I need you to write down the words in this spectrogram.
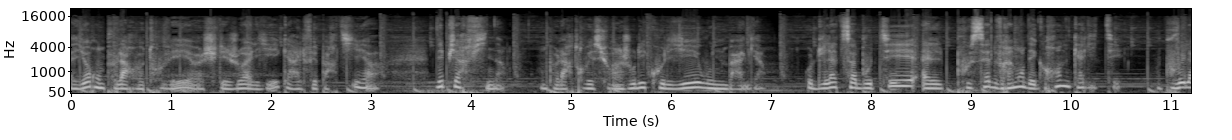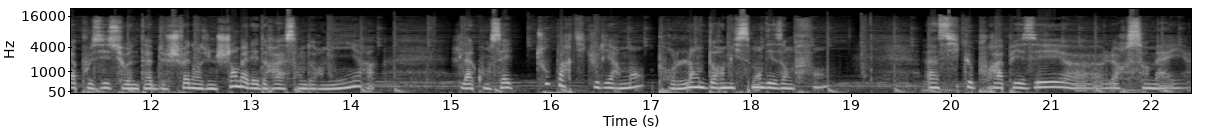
D'ailleurs, on peut la retrouver euh, chez les joailliers car elle fait partie euh, des pierres fines. On peut la retrouver sur un joli collier ou une bague. Au-delà de sa beauté, elle possède vraiment des grandes qualités. Vous pouvez la poser sur une table de chevet dans une chambre, elle aidera à s'endormir. Je la conseille tout particulièrement pour l'endormissement des enfants, ainsi que pour apaiser euh, leur sommeil.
